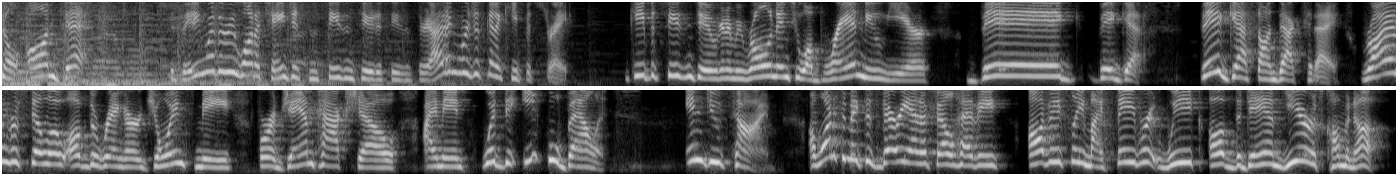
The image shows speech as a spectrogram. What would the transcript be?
signal on deck. Debating whether we want to change this from season two to season three. I think we're just going to keep it straight. Keep it season two. We're going to be rolling into a brand new year. Big, big guess. Big guess on deck today. Ryen Russillo of The Ringer joins me for a jam packed show. I mean, with the equal balance in due time. I wanted to make this very NFL heavy. Obviously, my favorite week of the damn year is coming up.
